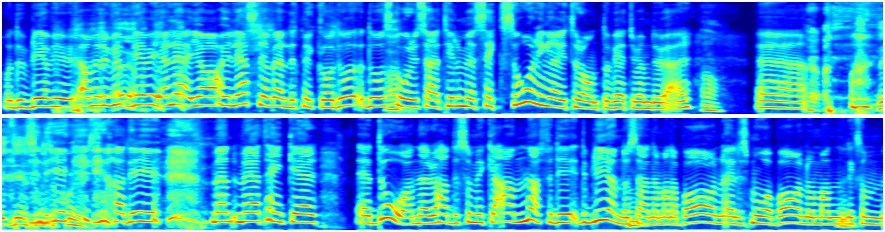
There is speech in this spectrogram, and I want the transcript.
Och du blev ju, ja, men du blev, jag, lä, jag har ju läst det väldigt mycket och då, då står det så här, till och med sexåringar i Toronto vet ju vem du är. Ja. Eh, Ja. Det, det är som är så sjukt. ja, det är ju, men, men jag tänker eh, då när du hade så mycket annat, för det, det blir ju ändå så här när man har barn eller småbarn och man liksom,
